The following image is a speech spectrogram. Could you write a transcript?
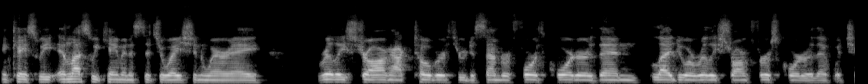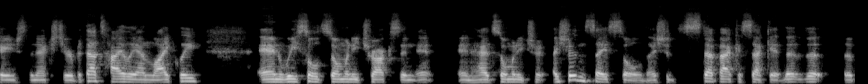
in case we, unless we came in a situation where a really strong October through December fourth quarter then led to a really strong first quarter that would change the next year. But that's highly unlikely. And we sold so many trucks and and, had so many. Tr- I shouldn't say sold. I should step back a second. The the the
